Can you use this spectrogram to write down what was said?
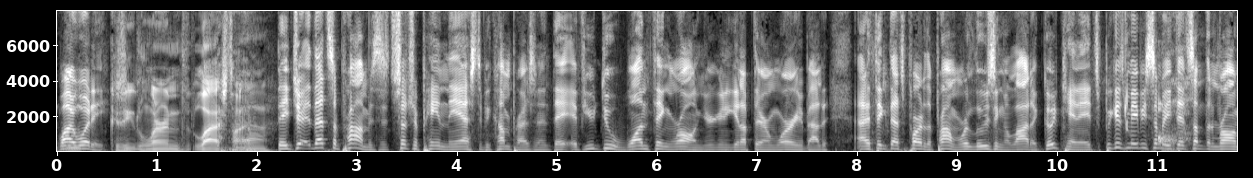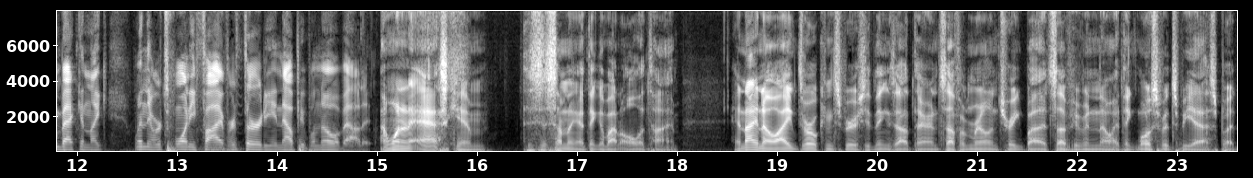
Why would he? because he learned last time. They ju- that's the problem. Is it's such a pain in the ass to become president. They if you do one thing wrong, you're going to get up there and worry about it. And I think that's part of the problem. We're losing a lot of good candidates because maybe somebody did something wrong back in like when they were 25 or 30, and now people know about it. I wanted to ask him. This is something I think about all the time. And I know I throw conspiracy things out there and stuff. I'm real intrigued by that stuff, even though I think most of it's BS. But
